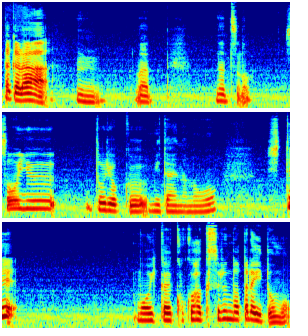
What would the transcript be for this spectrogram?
だからうん。まあなんつうの？そういう努力みたいなのをしてもう一回告白するんだったらいいと思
